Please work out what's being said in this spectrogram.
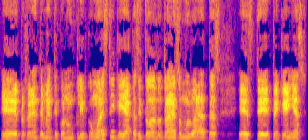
eh, preferentemente con un clip como este, que ya casi todas lo traen, son muy baratas, este, pequeñas,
